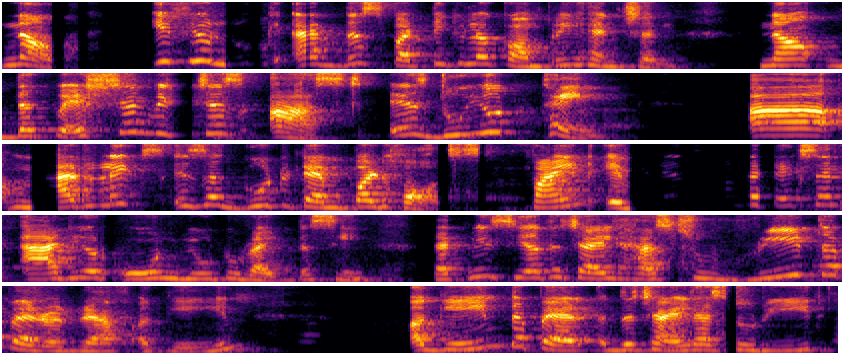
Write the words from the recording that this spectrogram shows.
Now, if you look at this particular comprehension, now the question which is asked is, do you think uh, is a good tempered horse? Find evidence from the text and add your own view to write the same. That means here the child has to read the paragraph again. Again, the, the child has to read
